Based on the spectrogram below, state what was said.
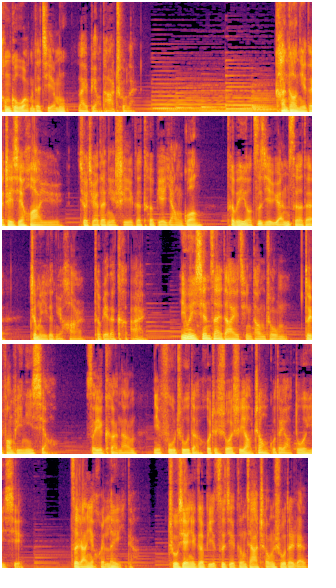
通过我们的节目来表达出来。看到你的这些话语，就觉得你是一个特别阳光、特别有自己原则的这么一个女孩，特别的可爱。因为现在的爱情当中，对方比你小，所以可能你付出的或者说是要照顾的要多一些，自然也会累一点。出现一个比自己更加成熟的人，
